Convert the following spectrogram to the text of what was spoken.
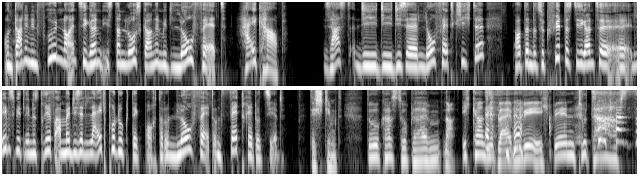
Und dann in den frühen 90ern ist dann losgegangen mit Low-Fat, High-Carb. Das heißt, die, die, diese Low-Fat-Geschichte hat dann dazu geführt, dass die ganze äh, Lebensmittelindustrie auf einmal diese Leitprodukte gebracht hat und Low-Fat und Fett reduziert. Das stimmt. Du kannst so bleiben. Na, ich kann so bleiben, wie ich bin. Du darfst. Kannst so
